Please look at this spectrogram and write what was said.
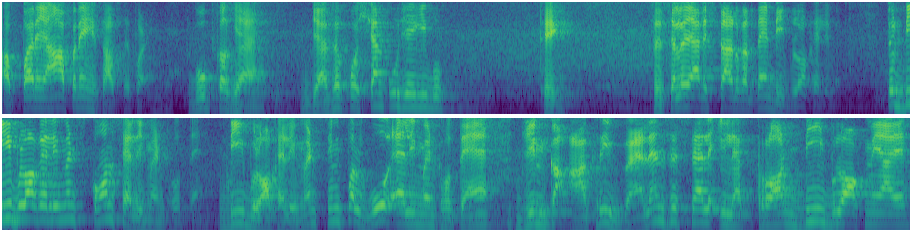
अब पर यहाँ अपने हिसाब से पढ़ेंगे। बुक का क्या है? जैसे क्वेश्चन पूछेगी बुक ठीक। तो चलो यार स्टार्ट करते हैं डी ब्लॉक एलिमेंट तो डी ब्लॉक एलिमेंट्स कौन से एलिमेंट होते हैं? डी ब्लॉक एलिमेंट सिंपल वो एलिमेंट होते हैं जिनका आखिरी valence shell electron D block में आए।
